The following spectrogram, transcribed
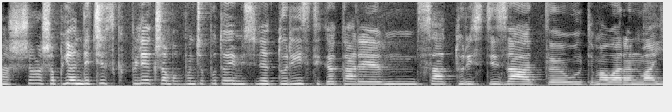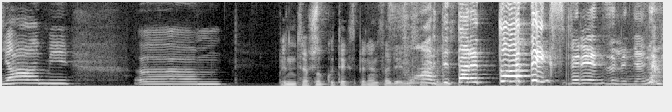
Așa, și apoi eu am decis că plec și am început o emisiune turistică care m, s-a turistizat uh, ultima oară în Miami. Um, Păi nu ți-a plăcut experiența de emisiune? foarte tare toate experiențele ne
